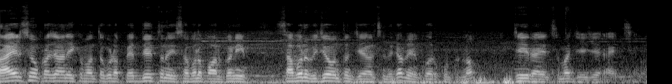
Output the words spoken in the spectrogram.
రాయలసీమ ప్రజానీకం అంతా కూడా పెద్ద ఎత్తున ఈ సభలో పాల్గొని సభను విజయవంతం చేయాల్సిందిగా మేము కోరుకుంటున్నాం. జై రాయలసీమ జై జై రాయలసీమ.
